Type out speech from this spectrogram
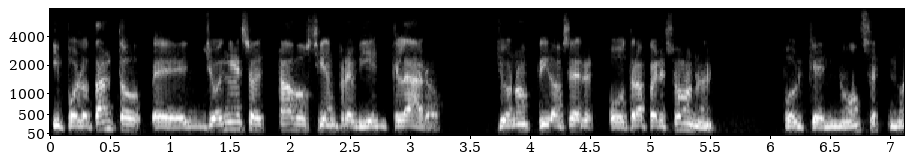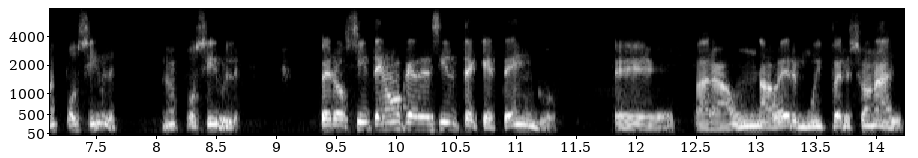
Y por lo tanto, eh, yo en eso he estado siempre bien claro. Yo no aspiro a ser otra persona porque no, no es posible, no es posible. Pero sí tengo que decirte que tengo, eh, para un haber muy personal,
